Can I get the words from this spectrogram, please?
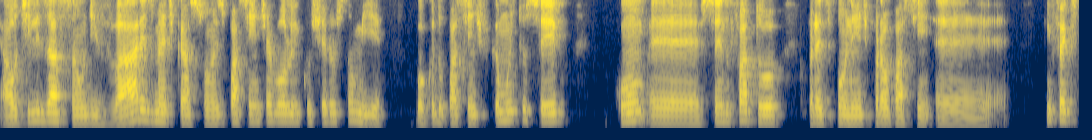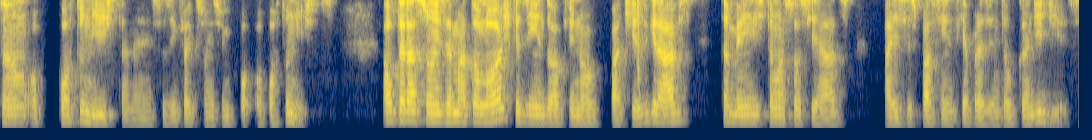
à utilização de várias medicações, o paciente evolui com xerostomia. A boca do paciente fica muito seco, com, é, sendo fator predisponente para o paciente, é, infecção oportunista, né, essas infecções oportunistas. Alterações hematológicas e endocrinopatias graves também estão associados a esses pacientes que apresentam candidíase.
